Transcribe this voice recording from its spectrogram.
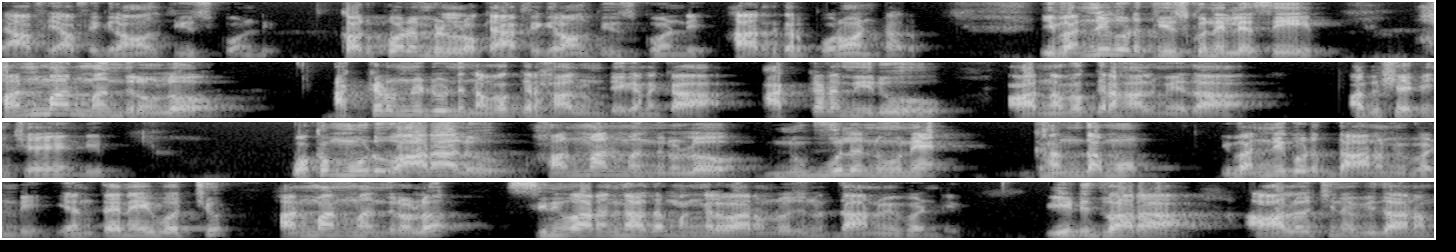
యాభై యాభై గ్రాములు తీసుకోండి. కర్పూరం బిళ్ళలు ఒక యాభై గ్రాములు తీసుకోండి. హారతి కర్పూరం అంటారు. ఇవన్నీ కూడా తీసుకుని వెళ్ళేసి హనుమాన్ మందిరంలో అక్కడ ఉన్నటువంటి నవగ్రహాలు ఉంటే కనుక అక్కడ మీరు ఆ నవగ్రహాల మీద అభిషేకం చేయండి. ఒక మూడు వారాలు హనుమాన్ మందిరంలో నువ్వుల నూనె గంధము ఇవన్నీ కూడా దానం ఇవ్వండి. ఎంతైనా ఇవ్వచ్చు. హనుమాన్ మందిరంలో శనివారం కాదా మంగళవారం రోజున దానం ఇవ్వండి. వీటి ద్వారా ఆలోచన విధానం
